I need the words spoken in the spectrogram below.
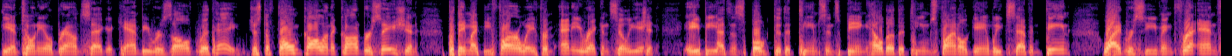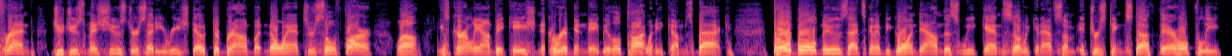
the Antonio Brown saga can be resolved with, hey, just a phone call and a conversation, but they might be far away from any reconciliation. AB hasn't spoke to the team since being held of the team's final game, week 17. Wide receiving fr- and friend Juju Smith-Schuster said he reached out to Brown, but no answer so far. Well, he's currently on vacation in the Caribbean. Maybe they'll talk when he comes back. Pro Bowl news, that's going to be going down this weekend, so we can have some interesting stuff there. Hopefully,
